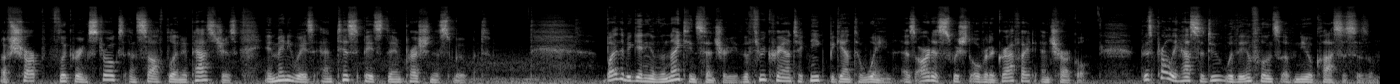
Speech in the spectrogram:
of sharp, flickering strokes and soft blended passages in many ways anticipates the Impressionist movement. By the beginning of the 19th century, the three crayon technique began to wane as artists switched over to graphite and charcoal. This probably has to do with the influence of neoclassicism,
